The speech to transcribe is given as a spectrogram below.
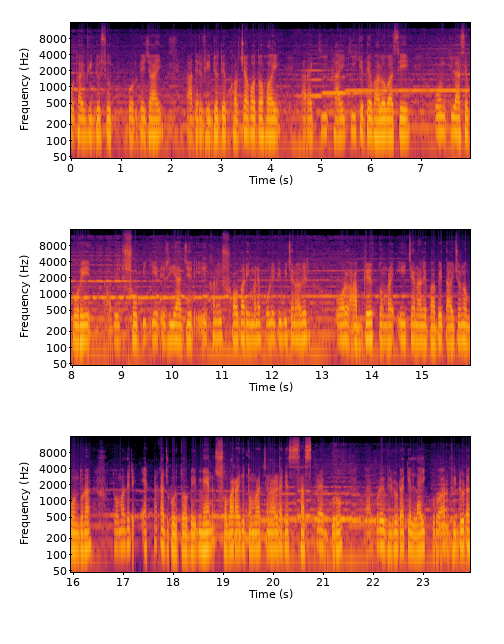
কোথায় ভিডিও শ্যুট করতে যায়, তাদের ভিডিওতে খরচা কত হয়, তারা কি খায়, কি খেতে ভালোবাসে, কোন ক্লাসে পড়ে শফিকের রিয়াজের, এখানে সবারই মানে পলি টিভি চ্যানেলের অল আপডেট তোমরা এই চ্যানেলে পাবে। তাই জন্য বন্ধুরা, তোমাদের একটা কাজ করতে হবে। ম্যান সবার আগে তোমরা চ্যানেলটাকে সাবস্ক্রাইব করো, তারপরে ভিডিওটাকে লাইক করো আর ভিডিওটা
